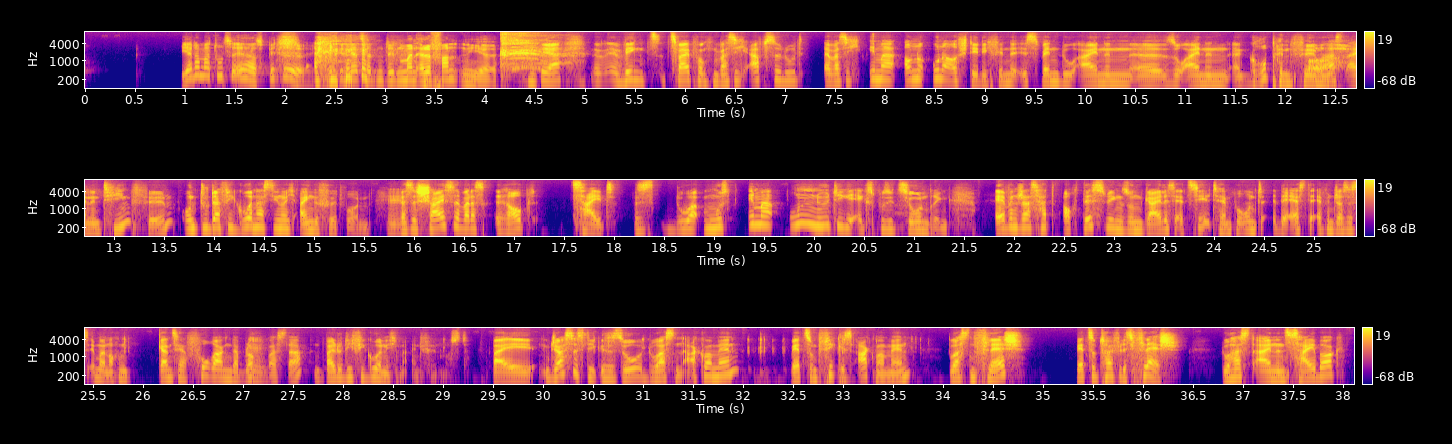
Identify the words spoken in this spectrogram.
Ja, dann mach du zuerst, bitte. Ich den jetzt den, den meinen Elefanten hier. ja, wegen zwei Punkten. Was ich absolut, äh, was ich immer un unausstehlich finde, ist, wenn du einen äh, so einen äh, Gruppenfilm Oh. hast, einen Teamfilm und du da Figuren hast, die noch nicht eingeführt wurden. Hm. Das ist scheiße, weil das raubt Zeit. Das ist, du musst immer unnötige Exposition bringen. Avengers hat auch deswegen so ein geiles Erzähltempo und der erste Avengers ist immer noch ein ganz hervorragender Blockbuster, weil du die Figur nicht mehr einführen musst. Bei Justice League ist es so, du hast einen Aquaman, wer zum Fick ist Aquaman? Du hast einen Flash, wer zum Teufel ist Flash? Du hast einen Cyborg,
